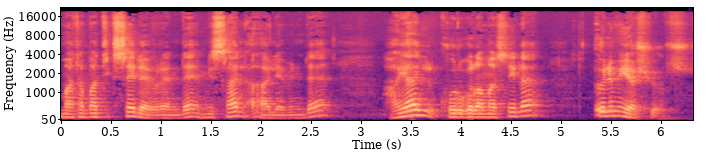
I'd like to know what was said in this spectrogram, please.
matematiksel evrende, misal aleminde hayal kurgulamasıyla ölümü yaşıyoruz.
